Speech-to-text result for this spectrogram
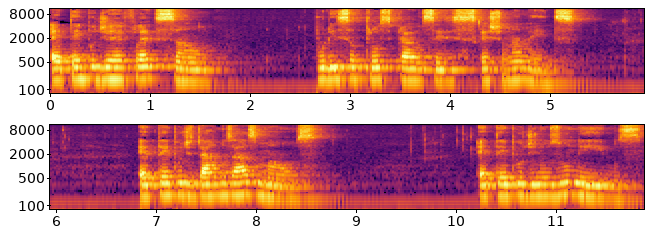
É tempo de reflexão. Por isso eu trouxe para vocês esses questionamentos. É tempo de darmos as mãos. É tempo de nos unirmos.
